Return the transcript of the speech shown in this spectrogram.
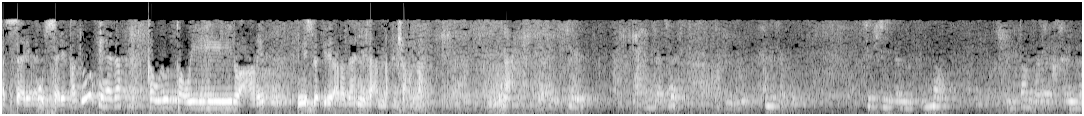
السارق والسرقة وفي هذا قول طويل وعريض بالنسبة لي أراد أن يتعمق إن شاء الله. نعم. ثم الخيمة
